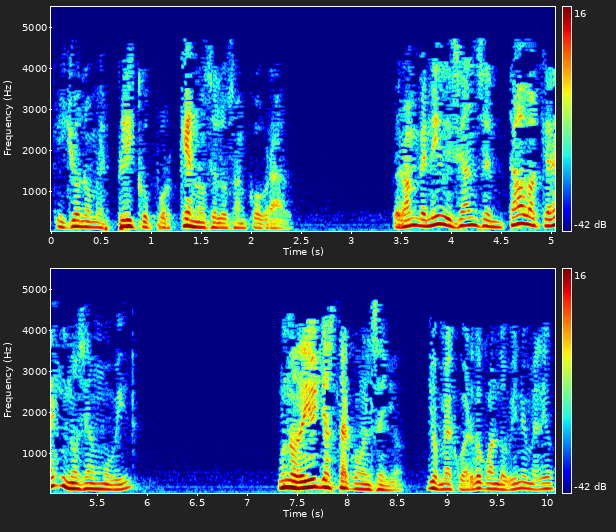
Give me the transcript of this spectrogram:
que yo no me explico por qué no se los han cobrado. Pero han venido y se han sentado aquí y no se han movido. Uno de ellos ya está con el Señor. Yo me acuerdo cuando vino y me dijo,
